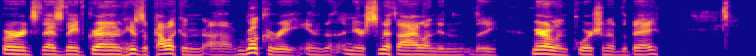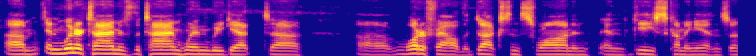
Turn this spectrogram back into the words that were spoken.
birds as they've grown. Here's a pelican uh, rookery in the, near Smith Island in the Maryland portion of the bay. Um, and wintertime is the time when we get uh, uh, waterfowl, the ducks and swan and, and geese coming in. So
